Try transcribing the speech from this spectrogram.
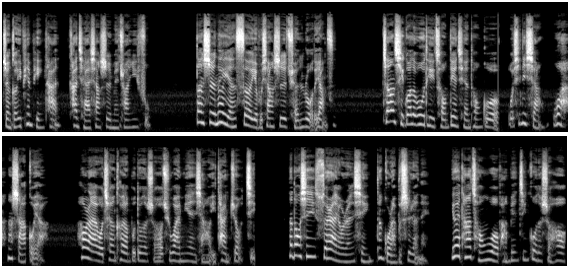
整个一片平坦，看起来像是没穿衣服。但是那个颜色也不像是全裸的样子。这样奇怪的物体从店前通过，我心里想：哇，那啥鬼啊！后来我趁客人不多的时候去外面，想要一探究竟。那东西虽然有人形，但果然不是人诶，因为他从我旁边经过的时候，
